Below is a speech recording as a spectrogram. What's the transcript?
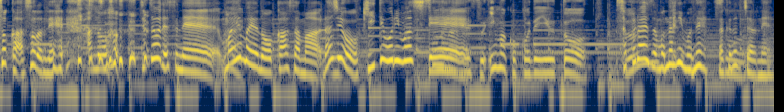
そうかそうだね。あの実はですね、い。まゆまゆのお母様ラジオを聞いておりまして。今ここで言うとサプライズも何もね、そうなくなっちゃうね。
